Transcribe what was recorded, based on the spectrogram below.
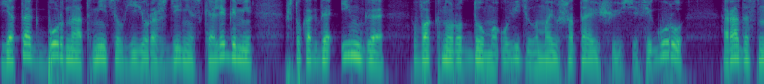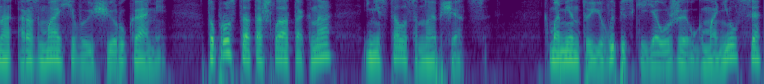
Я так бурно отметил ее рождение с коллегами, что когда Инга в окно роддома увидела мою шатающуюся фигуру, радостно размахивающую руками, то просто отошла от окна и не стала со мной общаться. К моменту ее выписки я уже угомонился,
